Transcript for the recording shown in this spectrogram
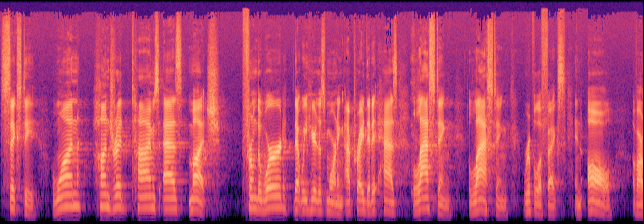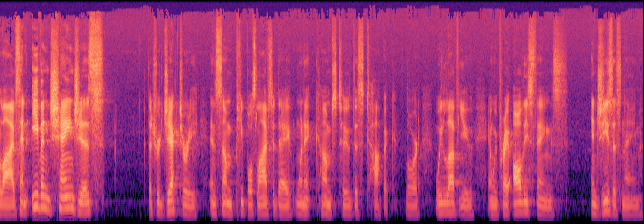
60, 100 times as much from the word that we hear this morning. I pray that it has lasting, lasting ripple effects in all of our lives and even changes the trajectory in some people's lives today when it comes to this topic, Lord. We love you and we pray all these things in Jesus' name.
